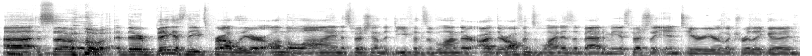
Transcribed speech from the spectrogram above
Uh, so their biggest needs probably are on the line, especially on the defensive line. Their uh, their offensive line isn't bad to me, especially interior looks really good.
